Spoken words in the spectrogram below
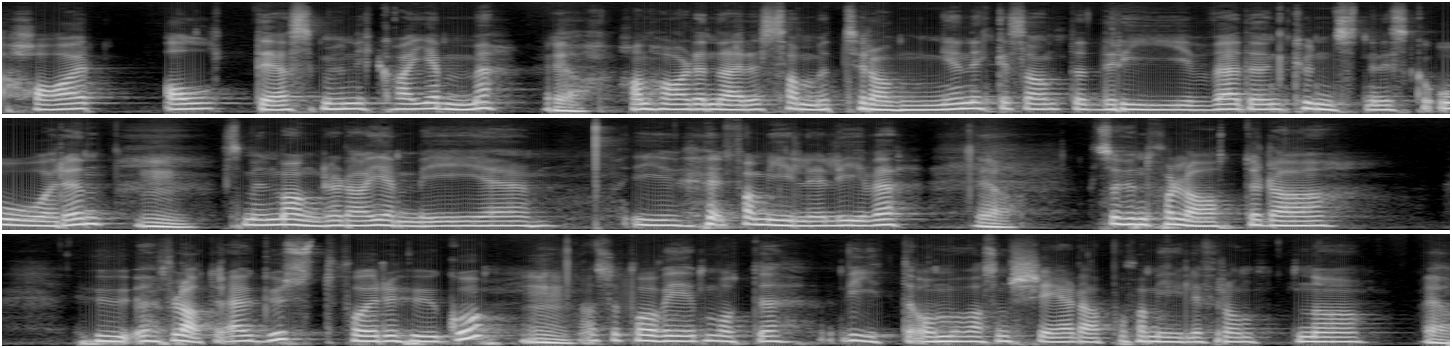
har alt det som hun ikke har hjemme. Ja. Han har den der samme trangen, ikke sant? det drivet, den kunstneriske åren, Mm. som hun mangler da hjemme i, eh, i familielivet. Ja. Så hun forlater da hun forlater August for Hugo. Mm. Og så får vi på en måte vite om hva som skjer da på familiefronten, og Ja.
